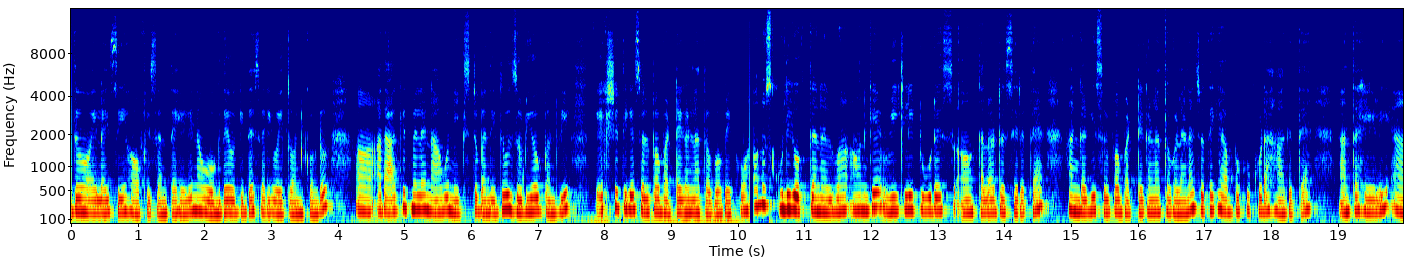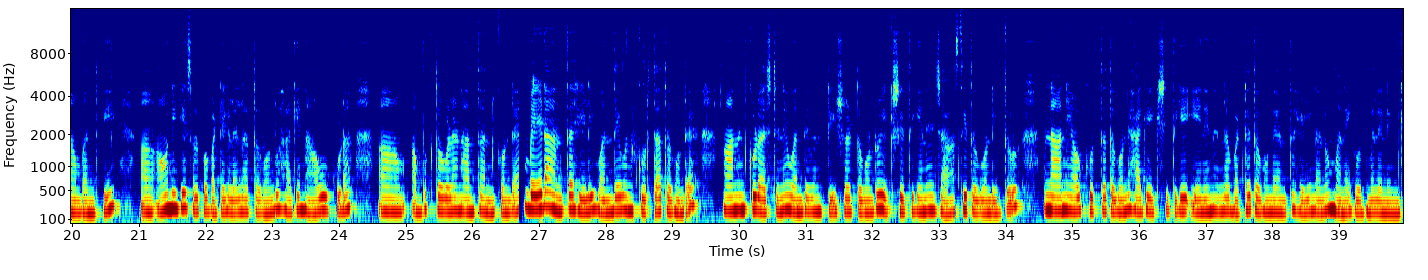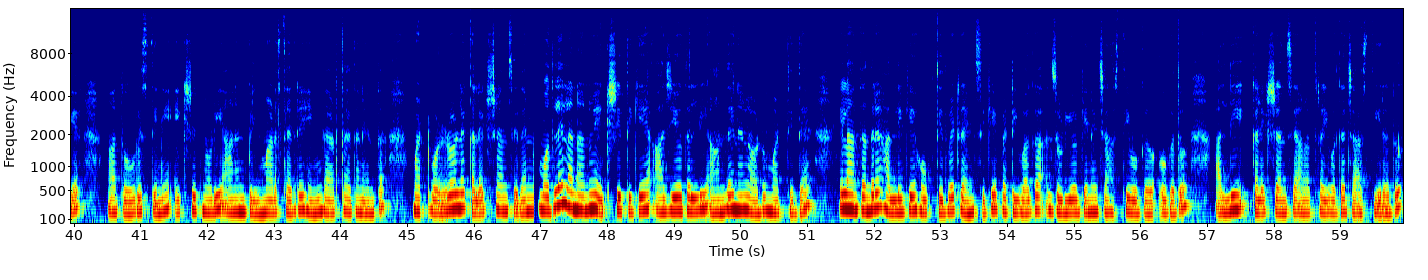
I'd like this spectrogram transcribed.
ಇದು ಎಲ್ ಐ ಸಿ ಆಫೀಸ್ ಅಂತ ಹೇಳಿ ನಾವು ಹೋಗದೆ ಹೋಗಿದ್ದೆ, ಸರಿ ಹೋಯ್ತು ಅಂದ್ಕೊಂಡು ಅದಾಗಿದ್ಮೇಲೆ ನಾವು ನೆಕ್ಸ್ಟ್ ಬಂದಿದ್ದು ಜುಡಿಯೋಗೆ ಬಂದ್ವಿ. ಯಕ್ಷಿತಿಗೆ ಸ್ವಲ್ಪ ಬಟ್ಟೆಗಳನ್ನ ತೊಗೋಬೇಕು. ಅವನು ಸ್ಕೂಲಿಗೆ ಹೋಗ್ತಾನಲ್ವ? ಅವನಿಗೆ weekly two days colour dress ಇರುತ್ತೆ. ಹಾಗಾಗಿ ಸ್ವಲ್ಪ ಬಟ್ಟೆಗಳನ್ನ ತೊಗೊಳ್ಳೋಣ. ಜೊತೆಗೆ ಹಬ್ಬಕ್ಕೂ ಕೂಡ ಆಗುತ್ತೆ. ಅಂತ ಹೇಳಿ ಬಂದ್ವಿ. ಅವನಿಗೆ ಸ್ವಲ್ಪ ಬಟ್ಟೆಗಳೆಲ್ಲ ತಗೊಂಡು ಹಾಗೆ ನಾವು ಕೂಡ ಹಬ್ಬಕ್ಕೆ ತೊಗೊಳ್ಳೋಣ ಅಂತ ಅಂದ್ಕೊಂಡೆ ಬೇಡ ಅಂತ ಹೇಳಿ ಒಂದೇ ಒಂದು ಕುರ್ತಾ ತಗೊಂಡೆ. ಆನಂದ್ ಕೂಡ ಅಷ್ಟೇ ಒಂದೇ ಒಂದು ಟೀ ಶರ್ಟ್ ತೊಗೊಂಡ್ರು ಯಕ್ಷಿತಿಗೆ ಜಾಸ್ತಿ ತೊಗೊಂಡಿದ್ದು. ನಾನು ಯಾವ ಕುರ್ತಾ ತೊಗೊಂಡೆ, ಹಾಗೆ ಯಕ್ಷಿತಿಗೆ ಏನೇನೆಲ್ಲ ಬಟ್ಟೆ ತೊಗೊಂಡೆ ಅಂತ ಹೇಳಿ ನಾನು ಮನೆಗೆ ಹೋದ್ಮೇಲೆ ನಿಮಗೆ ತೋರಿಸ್ತೀನಿ. ಯಕ್ಷಿತ್ ನೋಡಿ, ಆನಂದ್ ಬಿಲ್ ಮಾಡಿಸ್ತಾ ಇದ್ರೆ ಹೆಂಗೆ ಆಡ್ತಾ ಇದ್ದಾನೆ ಅಂತ. ಬಟ್ ಒಳ್ಳೊಳ್ಳೆ ಕಲೆಕ್ಷನ್ಸ್ ಇದೆ. ಮೊದಲೆಲ್ಲ ನಾನು ಯಕ್ಷಿತಿಗೆ ಆಜಿಯೋದಲ್ಲಿ ಆನ್ಲೈನಲ್ಲಿ ಆರ್ಡರ್ ಮಾಡ್ತಿದ್ದೆ. ಇಲ್ಲ ಅಂತಂದರೆ ಅಲ್ಲಿಗೆ ಹೋಗ್ತಿದ್ವಿ ಟ್ರೆಂಡ್ಸಿಗೆ ಬಟ್ ಇವಾಗ ಜುಡಿಯೋಗೇ ಜಾಸ್ತಿ ಹೋಗೋ, ಹೋಗೋದು. ಅಲ್ಲಿ ಕಲೆಕ್ಷನ್ಸ್ ಅವನ ಹತ್ರ ಇವಾಗ ಜಾಸ್ತಿ ಇರೋದು.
